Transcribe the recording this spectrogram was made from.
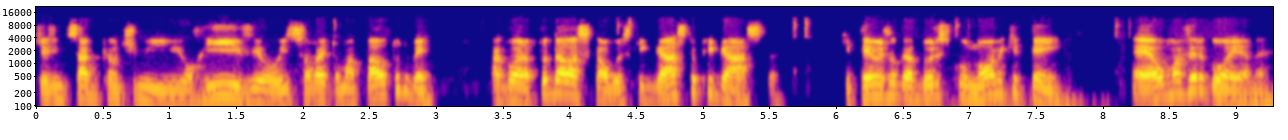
que a gente sabe que é um time horrível e só vai tomar pau, tudo bem. Agora, para o Dallas Cowboys, que gasta o que gasta, que tem os jogadores com o nome que tem, é uma vergonha, né?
